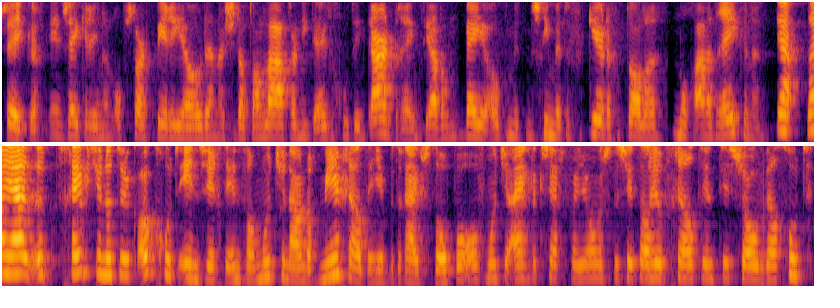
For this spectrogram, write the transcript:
Zeker. In, zeker in een opstartperiode. En als je dat dan later niet even goed in kaart brengt, ja, dan ben je ook met, misschien met de verkeerde getallen nog aan het rekenen. Ja, nou ja, het geeft je natuurlijk ook goed inzicht in van moet je nou nog meer geld in je bedrijf stoppen? Of moet je eigenlijk zeggen van jongens, er zit al heel veel geld in, het is zo wel goed.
